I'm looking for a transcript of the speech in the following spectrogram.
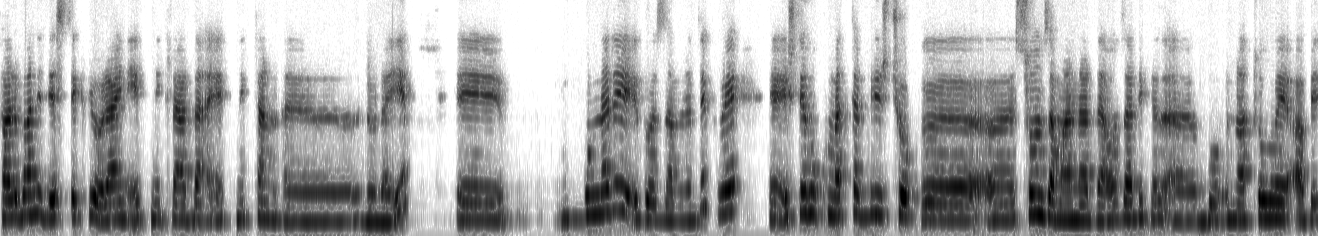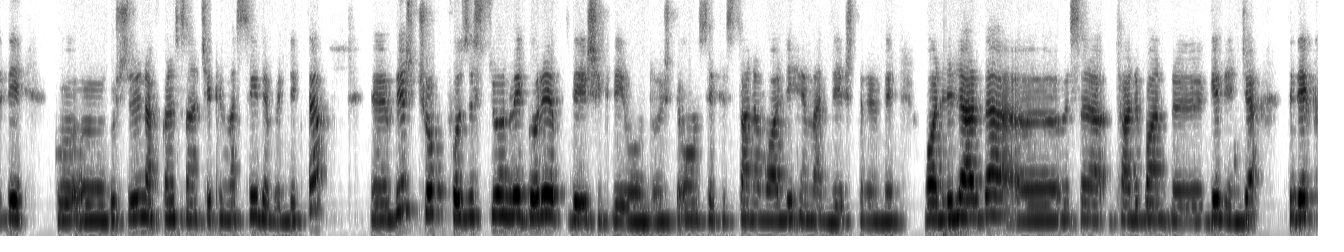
Taliban'ı destekliyor aynı etniklerden etnikten e, dolayı. E, bunları gözlemledik ve e, işte hükümette birçok e, e son zamanlarda özellikle e, bu NATO ve ABD e, güçlerin Afganistan'a çekilmesiyle birlikte e, birçok pozisyon ve görev değişikliği oldu. İşte 18 tane vali hemen değiştirildi. Valilerde e, mesela Taliban gelince direkt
